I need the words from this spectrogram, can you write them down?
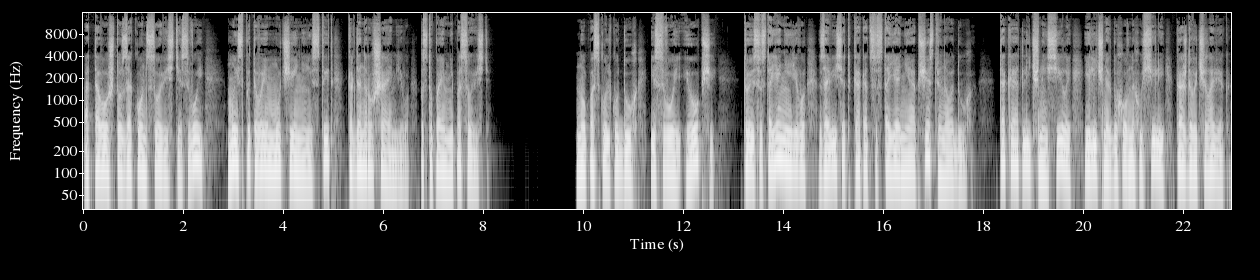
От того, что закон совести свой, мы испытываем мучение и стыд, когда нарушаем его, поступаем не по совести. Но поскольку дух и свой, и общий, то и состояние его зависит как от состояния общественного духа, так и от личной силы и личных духовных усилий каждого человека.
